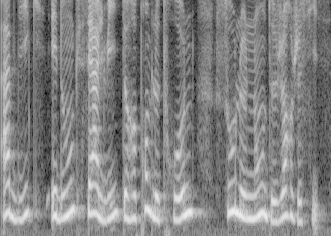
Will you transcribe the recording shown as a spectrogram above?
abdique et donc c'est à lui de reprendre le trône sous le nom de George VI.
